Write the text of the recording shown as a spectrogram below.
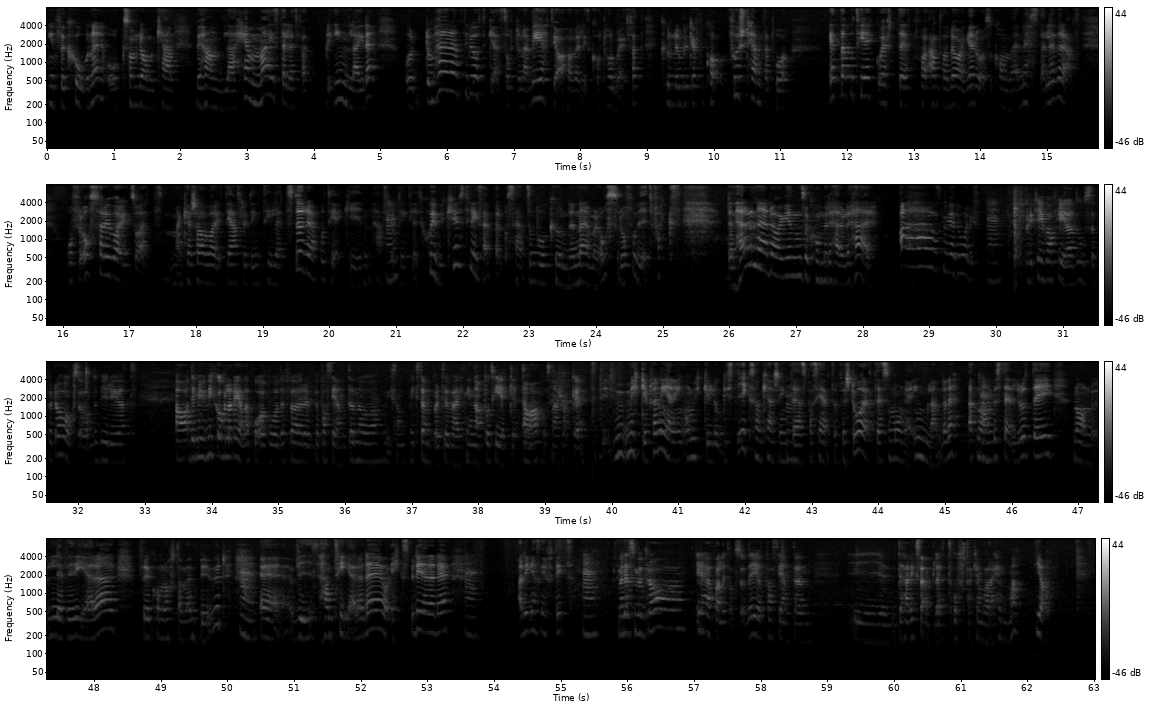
infektioner och som de kan behandla hemma istället för att bli inlagda. Och de här antibiotikasorterna vet jag har väldigt kort hållbarhet för att kunden brukar få först hämta på ett apotek och efter ett antal dagar då så kommer nästa leverans. Och för oss har det varit så att man kanske har varit i anslutning till ett större apotek i anslutning mm. till ett sjukhus till exempel och sen så bor kunden närmare oss och då får vi ett fax. Den här och den här dagen så kommer det här och det här. Ah, vad ska vi göra då liksom? Mm. Och det kan ju vara flera doser per dag också. Då blir det ju att Ja, det blir mycket att hålla reda på både för, för patienten och liksom extemportillverkningen, apoteket och, ja. och såna saker. Mycket planering och mycket logistik som kanske inte mm. ens patienten förstår att det är så många inblandade. Att någon mm. beställer åt dig, någon levererar, för det kommer ofta med bud. Mm. Eh, vi hanterar det och expedierar det. Mm. Ja, det är ganska häftigt. Men det som är bra i det här fallet också, det är att patienten i det här exemplet ofta kan vara hemma. Ja.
